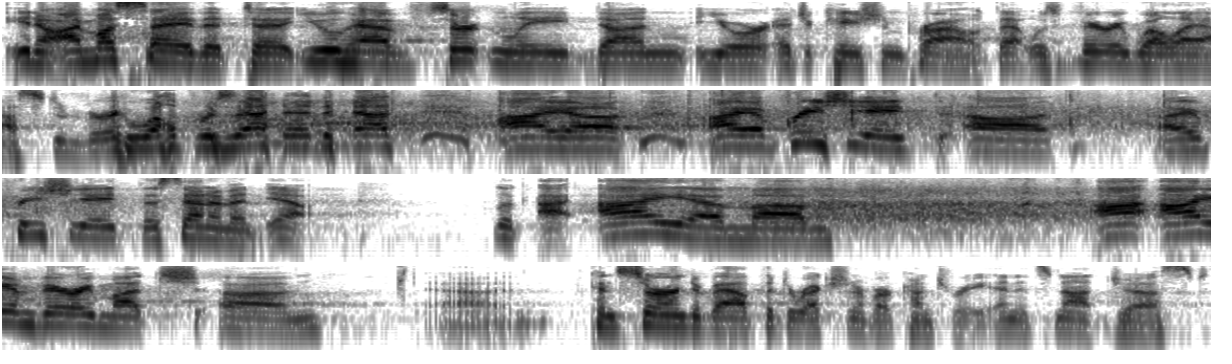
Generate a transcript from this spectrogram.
you know, I must say that uh, you have certainly done your education proud. That was very well asked and very well presented. and I, uh, I appreciate, uh, I appreciate the sentiment. Yeah, look, I, I am, um, I, I, am very much um, uh, concerned about the direction of our country, and it's not just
